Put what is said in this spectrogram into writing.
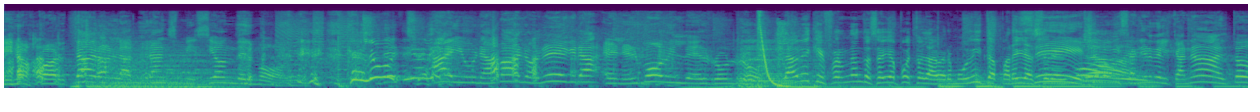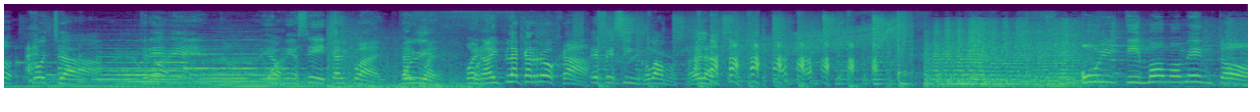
Y nos cortaron la transmisión del móvil. ¡Qué lucha! Hay una mano negra en el móvil del Run Run. La vez que Fernando se había puesto la bermudita para ir a hacer Sí, el yo lo vi salir del canal, todo. Cocha. Tremendo. Dios mío, sí, tal cual, tal Muy cual. bien. Bueno, hay placa roja. F5, vamos, adelante. Último momento.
